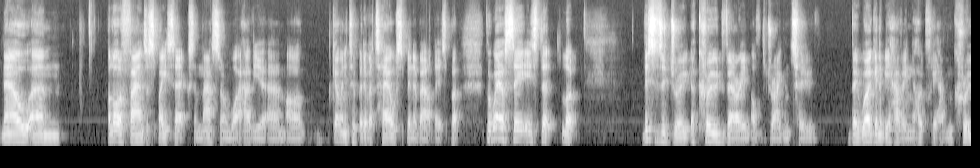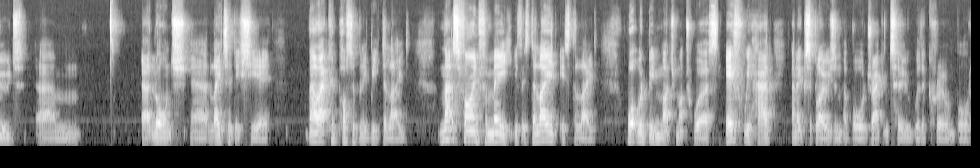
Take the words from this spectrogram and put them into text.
Now, um, a lot of fans of SpaceX and NASA and what have you um, are going into a bit of a tailspin about this. But the way I see it is that, look, this is a, a crewed variant of the Dragon 2. They were going to be having, hopefully having crewed um, uh, launch uh, later this year. Now that could possibly be delayed. And that's fine for me. If it's delayed, it's delayed. What would be much, much worse if we had an explosion aboard Dragon 2 with a crew on board?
